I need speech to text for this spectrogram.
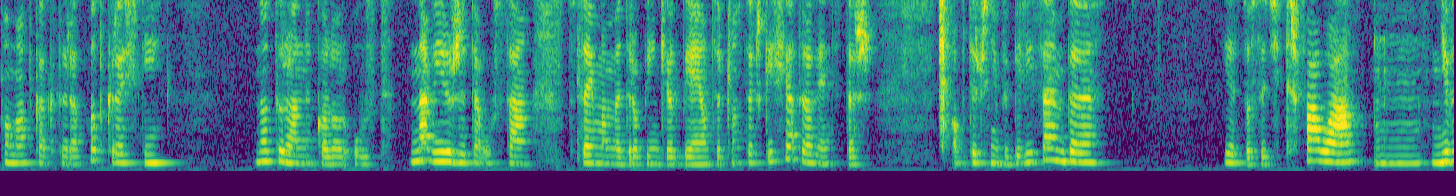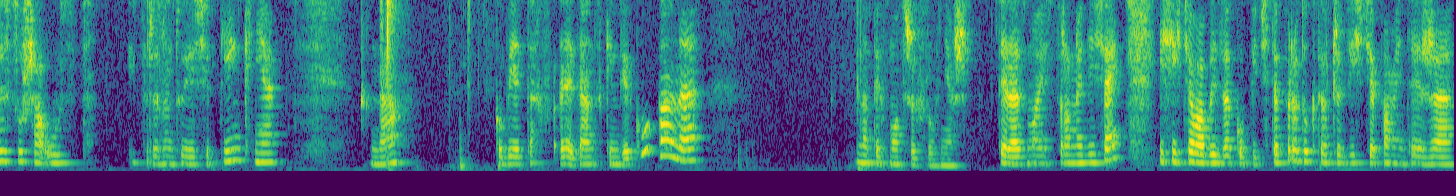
Pomadka, która podkreśli naturalny kolor ust, nawilży te usta. Tutaj mamy drobinki odbijające cząsteczki światła, więc też optycznie wybieli zęby. Jest dosyć trwała, mm, nie wysusza ust i prezentuje się pięknie na kobietach w eleganckim wieku, ale na tych młodszych również. Tyle z mojej strony dzisiaj. Jeśli chciałabyś zakupić te produkty, oczywiście pamiętaj, że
